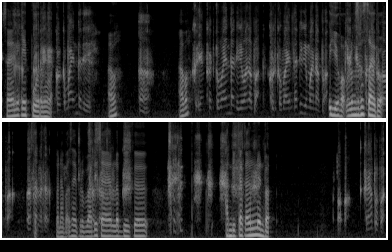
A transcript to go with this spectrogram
saya ini kepo orangnya Pak. Cobain tadi Apa? ah Apa? yang Kurt Cobain tadi gimana pak Kurt Cobain tadi gimana pak Iya Pak, belum selesai tuh Pak. Pendapat saya pribadi saya lebih ke Andika Kangen Band Pak. oh, oh. kenapa pak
